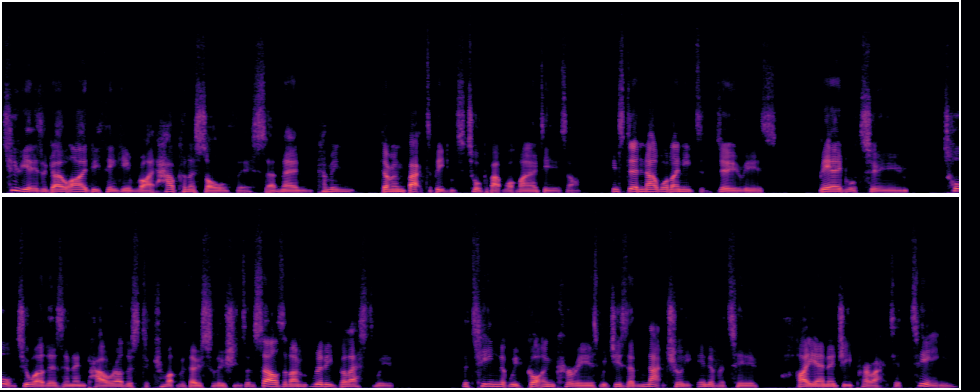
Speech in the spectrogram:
Two years ago, I'd be thinking, right, how can I solve this? And then coming coming back to people to talk about what my ideas are. Instead, now what I need to do is be able to talk to others and empower others to come up with those solutions themselves. And I'm really blessed with the team that we've got in careers, which is a naturally innovative, high energy, proactive team.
